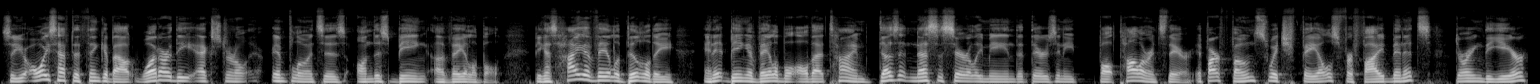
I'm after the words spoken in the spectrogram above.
So you always have to think about what are the external influences on this being available because high availability and it being available all that time doesn't necessarily mean that there's any fault tolerance there. If our phone switch fails for five minutes during the year,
